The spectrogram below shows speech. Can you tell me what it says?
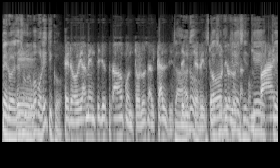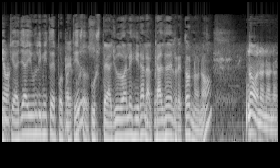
Pero es de su eh, grupo político. Pero obviamente yo trabajo con todos los alcaldes del territorio, los decir que, que, haya ahí un límite por eh, partidos. usted ayudó a elegir al alcalde del retorno, ¿no? No, no, no, no.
